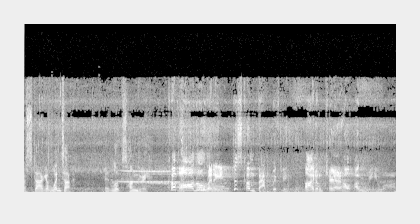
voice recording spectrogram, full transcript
A stag of winter. It looks hungry. Come on already. Just come back with me. I don't care how hungry you are.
